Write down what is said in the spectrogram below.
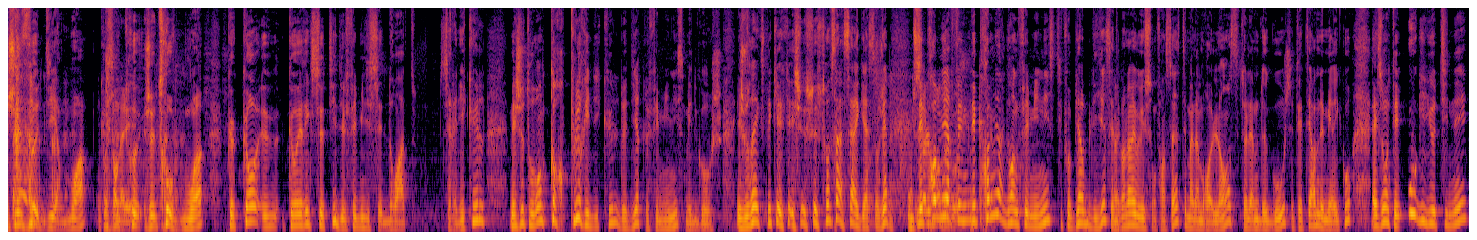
Je veux dire, moi, que je, trouve, moi, que quand, euh, quand Éric Ciotti dit le féminisme est de droite, c'est ridicule, mais je trouve encore plus ridicule de dire que le féminisme est de gauche. Et je voudrais expliquer, je, trouve ça assez agaçant. Les premières, les premières grandes féministes, il faut bien oublier, c'était pendant la Révolution française, c'était Madame Roland, c'était Lame de Gauche, c'était Thérèse de Méricourt. Elles ont été ou guillotinées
